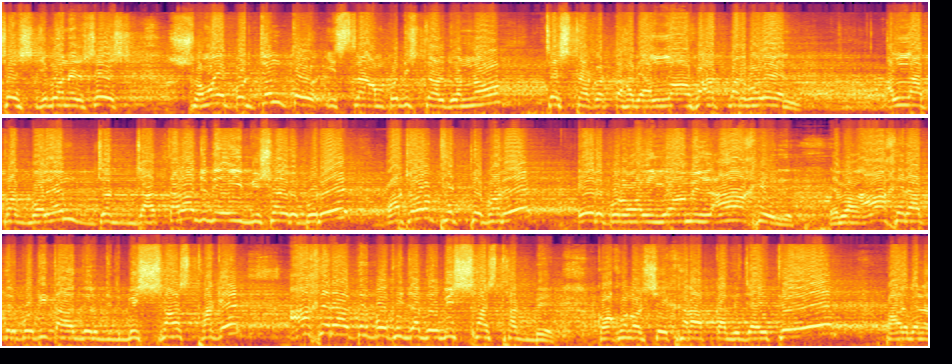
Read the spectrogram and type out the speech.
শেষ জীবনের শেষ সময় পর্যন্ত ইসলাম প্রতিষ্ঠার জন্য চেষ্টা করতে হবে। আল্লাহ আকবার বলেন। আল্লাহ পাক বলেন তারা যদি এই বিষয়ের উপরে অটল থাকতে পারে, এরপর অল ইয়ামিল আখির এবং আখেরাতের প্রতি তাদের যদি বিশ্বাস থাকে আখেরাতের প্রতি যাদের বিশ্বাস থাকবে, কখনো সে খারাপ কাজে যাইতে পারবে না।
